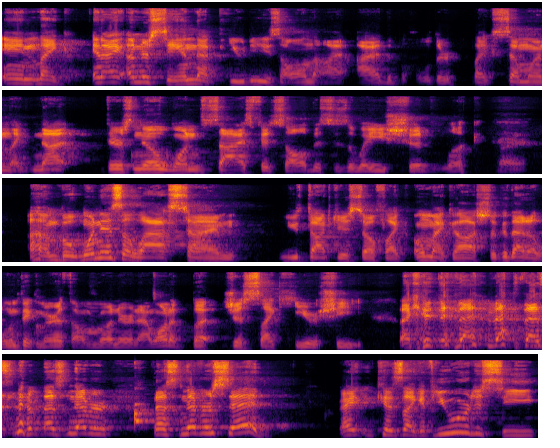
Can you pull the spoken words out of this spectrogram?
and like and i understand that beauty is all in the eye, eye of the beholder. Like someone like not there's no one size fits all. This is the way you should look. Right. um, but when is the last time you thought to yourself like oh my gosh look at that olympic marathon runner and i want a butt just like he or she? Like that, that, that's never that's never that's never said right? Because like if you were to see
